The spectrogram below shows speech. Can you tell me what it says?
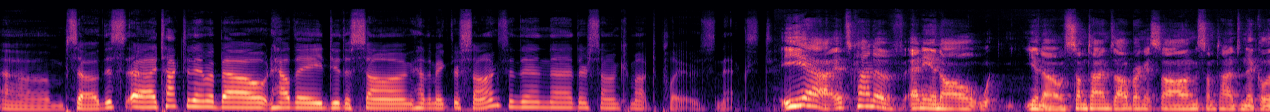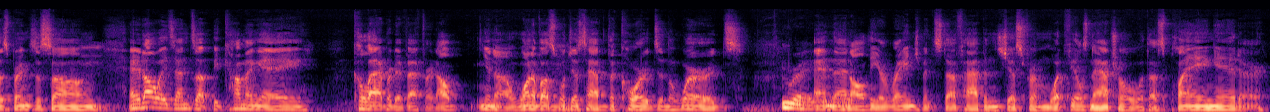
Um, so this uh, I talked to them about how they do the song, how they make their songs, and then uh, their song come out to play was next. Yeah, it's kind of any and all. You know, sometimes I'll bring a song, sometimes Nicholas brings a song, and it always ends up becoming a collaborative effort. I'll, you know, one of us will just have the chords and the words, Right. and then all the arrangement stuff happens just from what feels natural with us playing it, or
